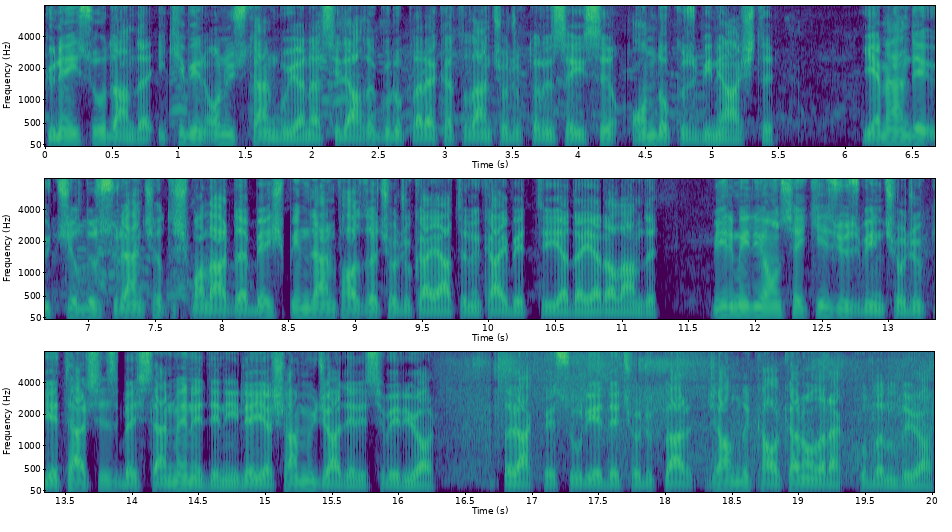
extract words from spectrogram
Güney Sudan'da 2013'ten bu yana silahlı gruplara katılan çocukların sayısı 19 bini aştı. Yemen'de 3 yıldır süren çatışmalarda 5 binden fazla çocuk hayatını kaybetti ya da yaralandı. 1 milyon 800 bin çocuk yetersiz beslenme nedeniyle yaşam mücadelesi veriyor. Irak ve Suriye'de çocuklar canlı kalkan olarak kullanılıyor.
